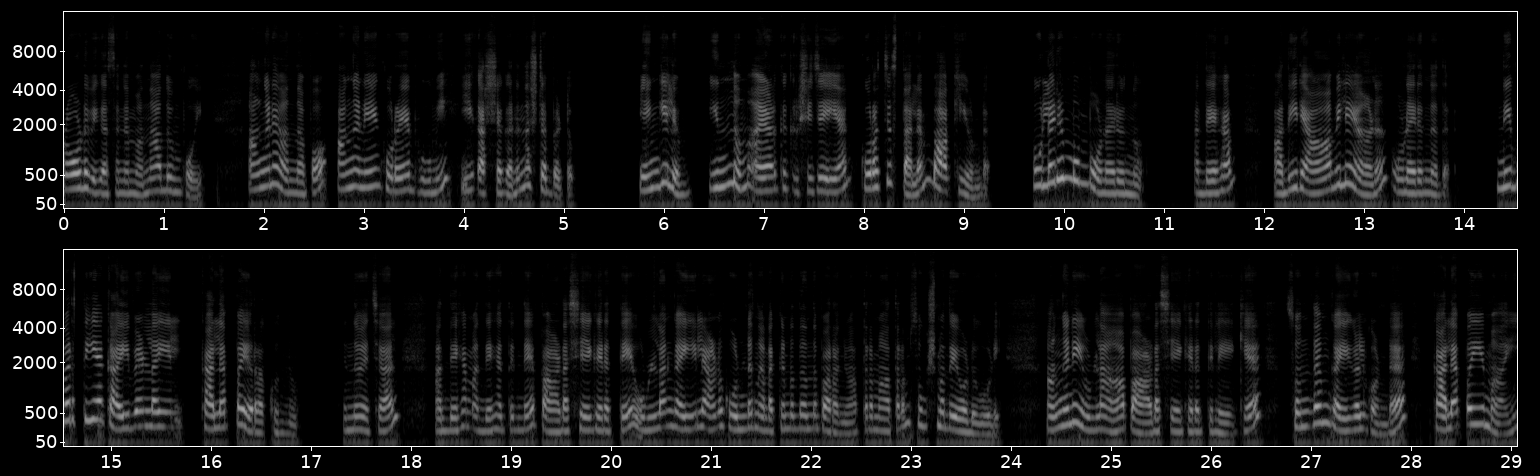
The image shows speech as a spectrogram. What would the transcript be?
റോഡ് വികസനം വന്ന് അതും പോയി. അങ്ങനെ വന്നപ്പോൾ അങ്ങനെയും കുറെ ഭൂമി ഈ കർഷകന് നഷ്ടപ്പെട്ടു. എങ്കിലും ഇന്നും അയാൾക്ക് കൃഷി ചെയ്യാൻ കുറച്ച് സ്ഥലം ബാക്കിയുണ്ട്. പുലരും മുമ്പ് ഉണരുന്നു. അദ്ദേഹം അതിരാവിലെയാണ് ഉണരുന്നത്. നിവർത്തിയ കൈവെള്ളയിൽ കലപ്പ ഇറക്കുന്നു. എന്ന് വെച്ചാൽ അദ്ദേഹം അദ്ദേഹത്തിന്റെ പാടശേഖരത്തെ ഉള്ളം കയ്യിലാണ് കൊണ്ട് നടക്കുന്നതെന്ന് പറഞ്ഞു. അത്രമാത്രം സൂക്ഷ്മതയോടുകൂടി. അങ്ങനെയുള്ള ആ പാടശേഖരത്തിലേക്ക് സ്വന്തം കൈകൾ കൊണ്ട് കലപ്പയുമായി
